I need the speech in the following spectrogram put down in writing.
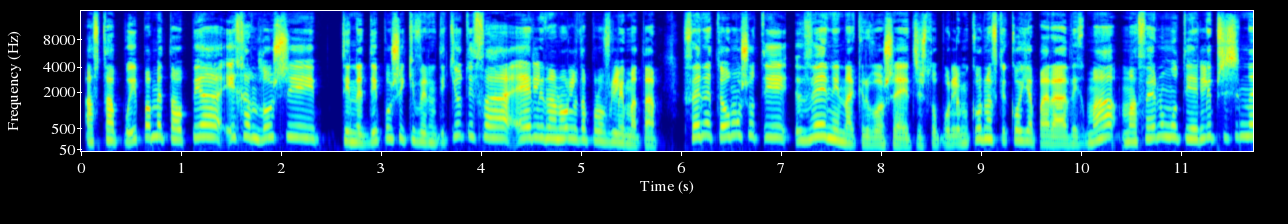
αυτά που είπαμε, τα οποία είχαν δώσει την εντύπωση κυβερνητική ότι θα έλυναν όλα τα προβλήματα. Φαίνεται όμως ότι δεν είναι ακριβώς έτσι. Στο πολεμικό ναυτικό, για παράδειγμα, μαθαίνουμε ότι οι ελλείψεις είναι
